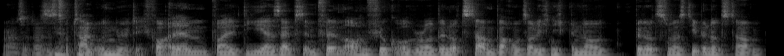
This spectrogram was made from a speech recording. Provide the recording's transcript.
Also das ist ja, total klar. unnötig. Vor allem, weil die ja selbst im Film auch einen Flug-Overall benutzt haben. Warum soll ich nicht genau benutzen, was die benutzt haben?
